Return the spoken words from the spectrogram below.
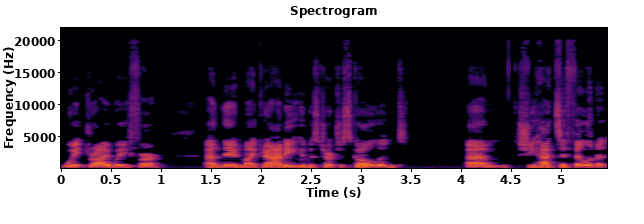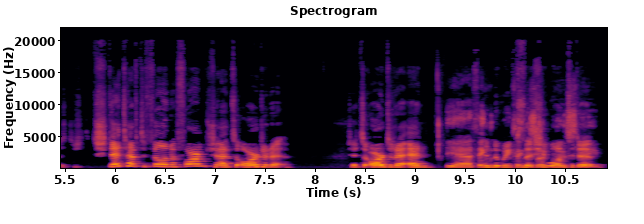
wet dry wafer, and then my granny, who was Church of Scotland, um, she had to fill in it. She did have to fill in a form. She had to order it. She had to order it in. Yeah, I think In the weeks that she wanted it.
